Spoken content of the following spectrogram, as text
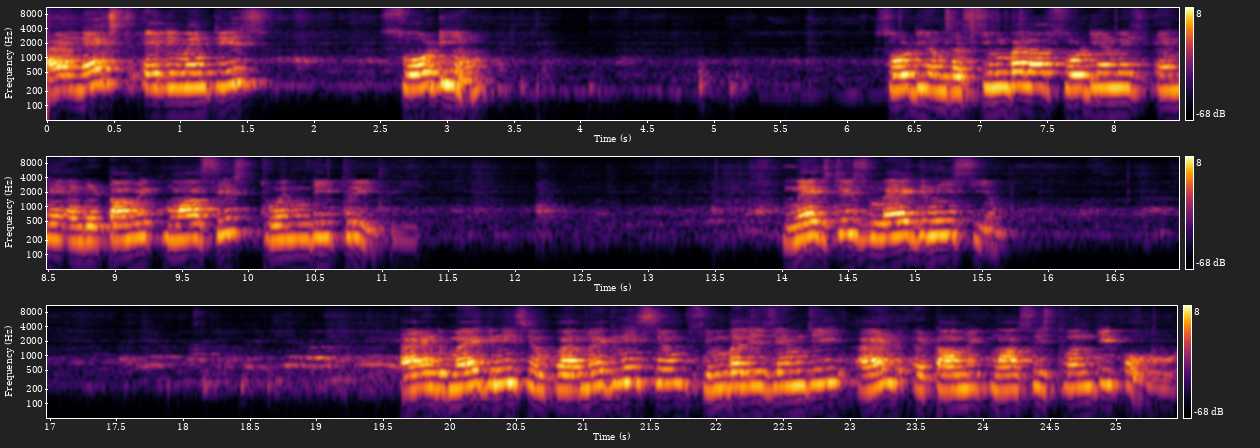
And next element is sodium. Sodium, the symbol of sodium is Na and atomic mass is 23. Next is magnesium. and magnesium. For magnesium, symbol is Mg and atomic mass is 24.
